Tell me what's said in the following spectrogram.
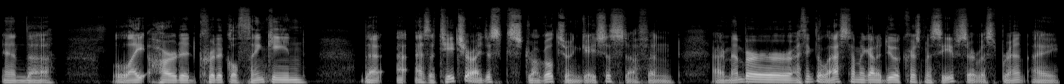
and the light-hearted critical thinking that uh, as a teacher I just struggle to engage this stuff and I remember I think the last time I got to do a Christmas Eve service Brent I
